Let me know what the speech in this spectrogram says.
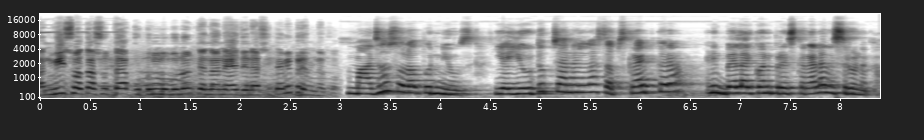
आणि मी स्वतः सुद्धा कुटुंब म्हणून त्यांना न्याय देण्यासाठी आम्ही प्रयत्न करू. माझं सोलापूर न्यूज या यूट्यूब चॅनलला सबस्क्राईब करा आणि बेल आयकॉन प्रेस करायला विसरू नका.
